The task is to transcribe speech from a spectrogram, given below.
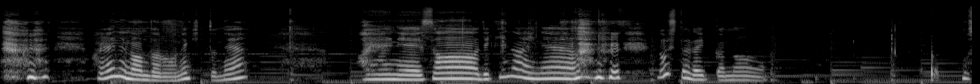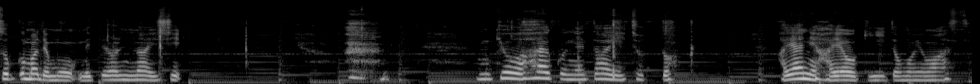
早寝なんだろうね、きっとね。早いね。さあ、できないね。どうしたらいいかな。遅くまでもう寝てられないし。もう今日は早く寝たい。ちょっと。早寝早起きいいと思います。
